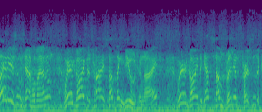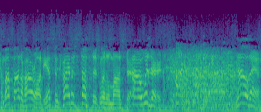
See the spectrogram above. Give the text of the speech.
ladies and gentlemen, we're going to try something new tonight. We're going to get some brilliant person to come up out of our audience and try to stump this little monster, a wizard. now then,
